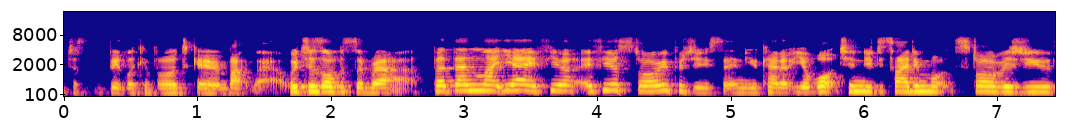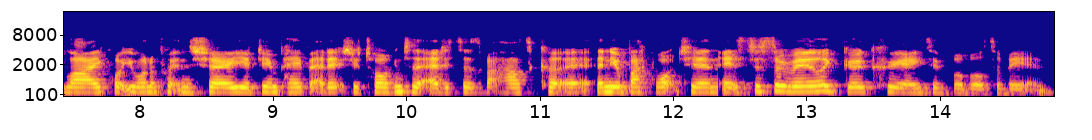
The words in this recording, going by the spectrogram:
just be looking forward to going back there, which is obviously rare. But then, like, yeah, if you're if you're story producing, you kind of you're watching, you're deciding what stories you like, what you want to put in the show. You're doing paper edits, you're talking to the editors about how to cut it. Then you're back watching. It's just a really good creative bubble to be in.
